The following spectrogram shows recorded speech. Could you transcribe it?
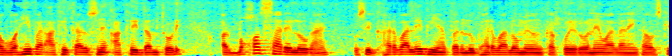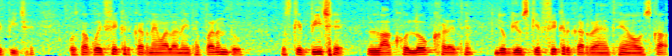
और वहीं पर आखिरकार उसने आखिरी दम तोड़ी और बहुत सारे लोग आए। उसके घर वाले भी हैं, परंतु घर वालों में उनका कोई रोने वाला नहीं था उसके पीछे। उसका कोई फ़िक्र करने वाला नहीं था, परंतु उसके पीछे लाखों लोग खड़े थे जो कि उसकी फ़िक्र कर रहे थे और उसका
